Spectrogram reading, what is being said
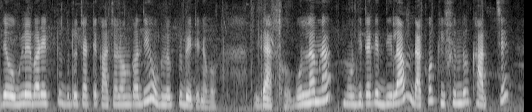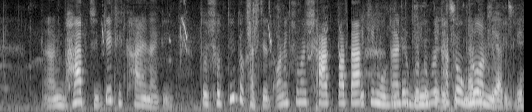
দিয়ে ওগুলো এবারে একটু দুটো চারটে কাঁচা লঙ্কা দিয়ে ওগুলো একটু বেটে নেব। দেখো বললাম না মুরগিটাকে দিলাম দেখো কি সুন্দর খাচ্ছে। আমি ভাবছি দেখি খায় নাকি। তো সত্যিই তো খাচ্ছে অনেক সময় শাক পাতা টুকরো টুকরো থাকে ওগুলো আমি আজকে। দিই।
